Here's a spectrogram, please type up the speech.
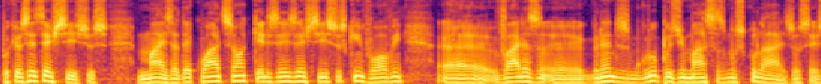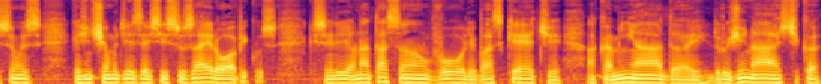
Porque os exercícios mais adequados são aqueles exercícios que envolvem uh, várias uh, grandes grupos de massas musculares, ou seja, são os que a gente chama de exercícios aeróbicos, que seria natação, vôlei, basquete, a caminhada, a hidroginástica.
